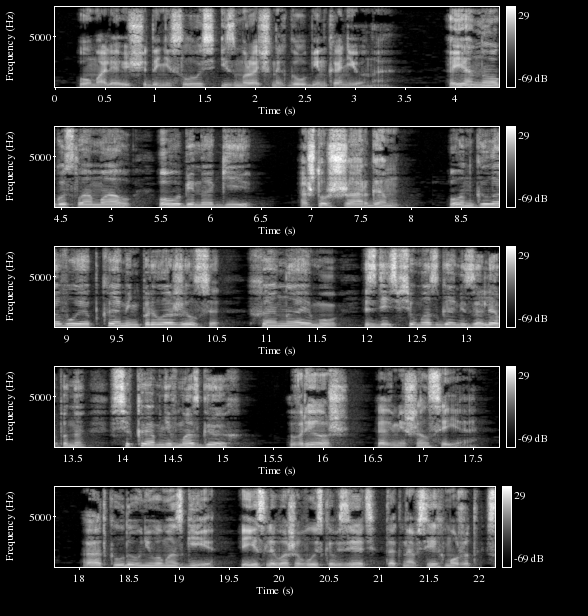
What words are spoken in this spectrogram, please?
– умоляюще донеслось из мрачных глубин каньона. «Я ногу сломал, обе ноги!» «А что с Шаргом?» «Он головой об камень приложился, хана ему, здесь все мозгами заляпано, все камни в мозгах». «Врешь!» – вмешался я. «А откуда у него мозги? Если ваше войско взять, так на всех, может, с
